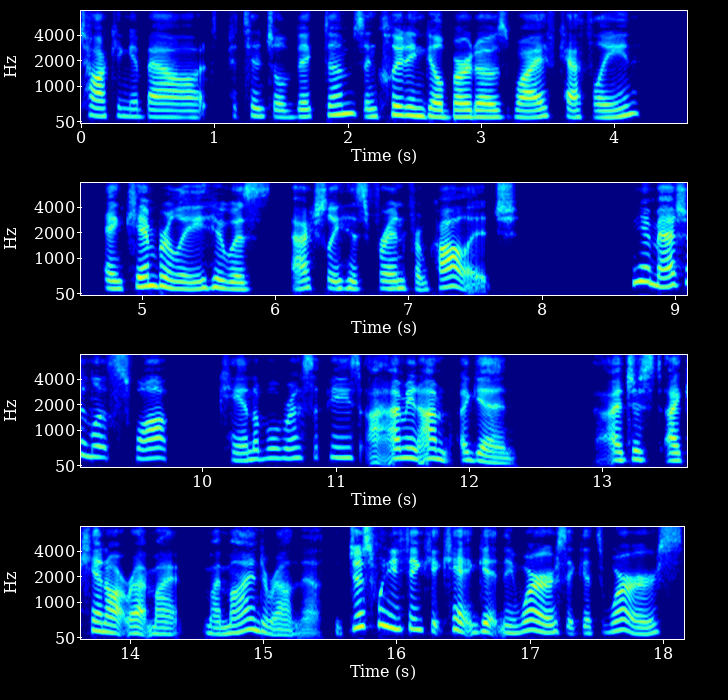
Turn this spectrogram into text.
talking about potential victims, including Gilberto's wife, Kathleen, and Kimberly, who was actually his friend from college. Can you imagine? Let's swap cannibal recipes. I, I mean, I'm again, I just I cannot wrap my my mind around that. Just when you think it can't get any worse, it gets worse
